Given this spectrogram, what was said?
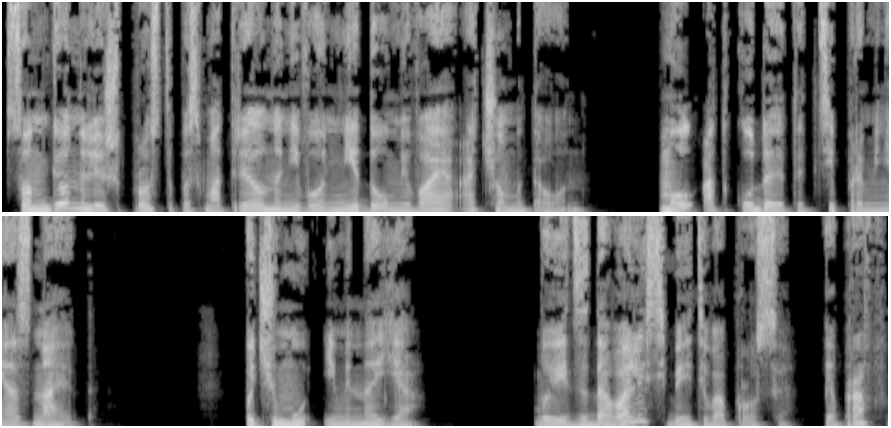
Сон Гён лишь просто посмотрел на него, недоумевая, о чем это он. Мол, откуда этот тип про меня знает? Почему именно я? Вы ведь задавали себе эти вопросы? Я прав?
